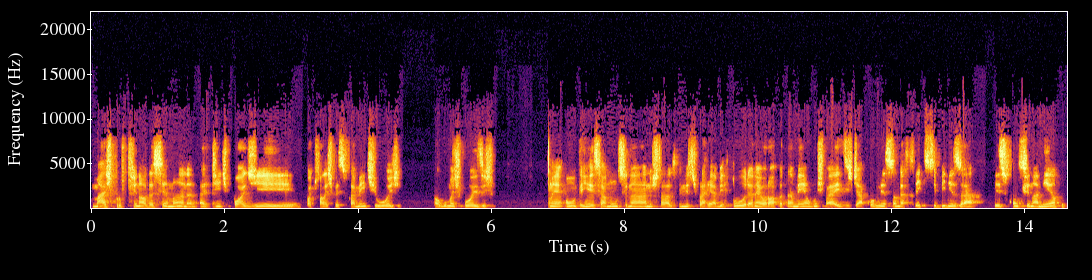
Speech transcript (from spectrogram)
mas para o final da semana, a gente pode, pode falar especificamente hoje algumas coisas. É, ontem, esse anúncio na, nos Estados Unidos para reabertura, na Europa também, alguns países já começando a flexibilizar esse confinamento,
